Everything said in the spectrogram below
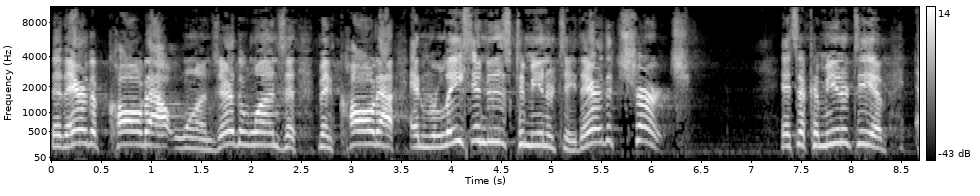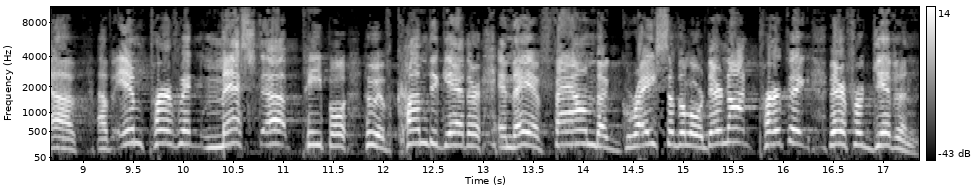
That they're the called out ones. They're the ones that have been called out and released into this community. They're the church. It's a community of, of, of, imperfect, messed up people who have come together and they have found the grace of the Lord. They're not perfect, they're forgiven.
